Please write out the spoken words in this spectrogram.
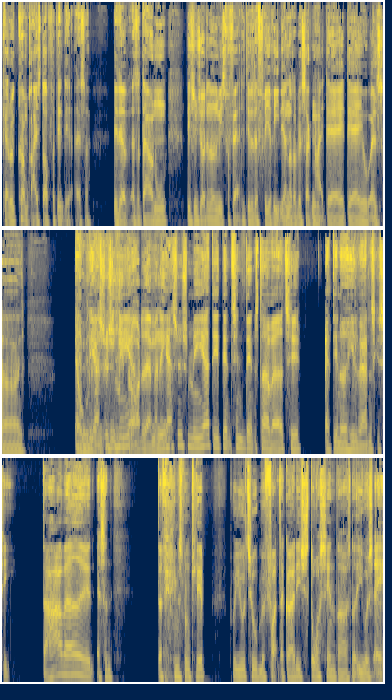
kan du ikke komme rejst op for den der? Altså, det der, altså, der er jo nogen... Det synes jeg, det er noget af det mest forfærdelige. Det er det der frieri der, når der bliver sagt nej. Det er, det er jo altså... Jo, jamen, jeg man, synes helt, helt mere- blottet er man, ikke? jeg synes mere, det er den tendens, der har været til, at det er noget, hele verden skal se. Der har været, øh, altså, der findes nogle klip på YouTube med folk, der gør det i storcentre og sådan noget i USA,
